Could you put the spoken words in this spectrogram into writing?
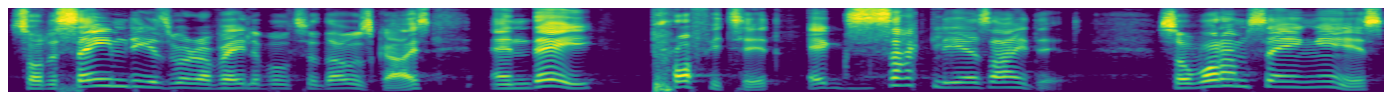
So the same deals were available to those guys, and they profited exactly as I did. So what I'm saying is,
